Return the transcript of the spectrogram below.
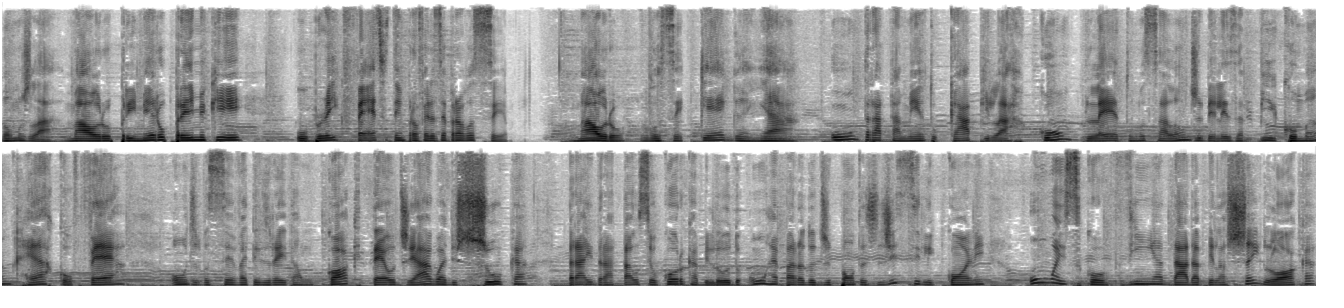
vamos lá. Mauro, primeiro prêmio que o Breakfast tem para oferecer para você. Mauro, você quer ganhar um tratamento capilar completo no salão de beleza Picoman Hair Fair, onde você vai ter direito a um coquetel de água de chuca para hidratar o seu couro cabeludo, um reparador de pontas de silicone, uma escovinha dada pela Sheiloca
